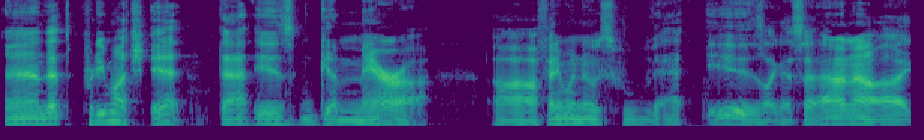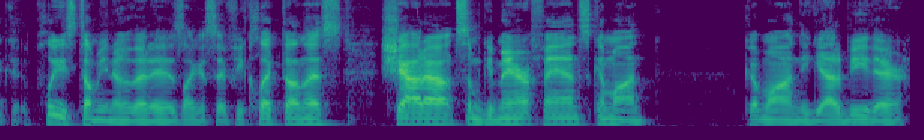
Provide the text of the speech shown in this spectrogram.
And that's pretty much it. That is Gamera. Uh, if anyone knows who that is, like I said, I don't know. Like, please tell me who that is. Like I said, if you clicked on this, shout out some Gamera fans. Come on, come on, you got to be there.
